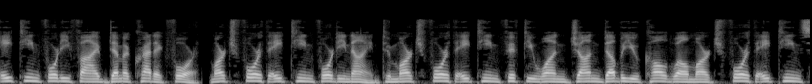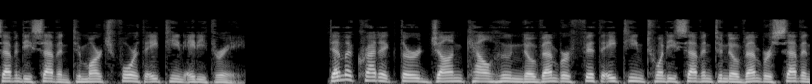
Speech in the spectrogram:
1845 Democratic 4th March 4, 1849 to March 4, 1851 John W. Caldwell March 4, 1877 to March 4, 1883 Democratic 3rd John Calhoon November 5, 1827 to November 7,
